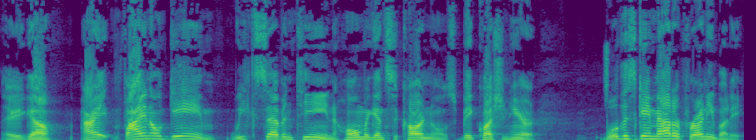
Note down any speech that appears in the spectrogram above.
There you go. All right, final game, week 17, home against the Cardinals. Big question here. Will this game matter for anybody?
